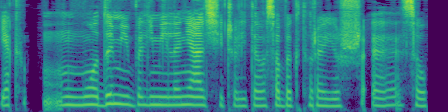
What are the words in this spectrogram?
jak młodymi byli milenialsi, czyli te osoby, które już y, są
